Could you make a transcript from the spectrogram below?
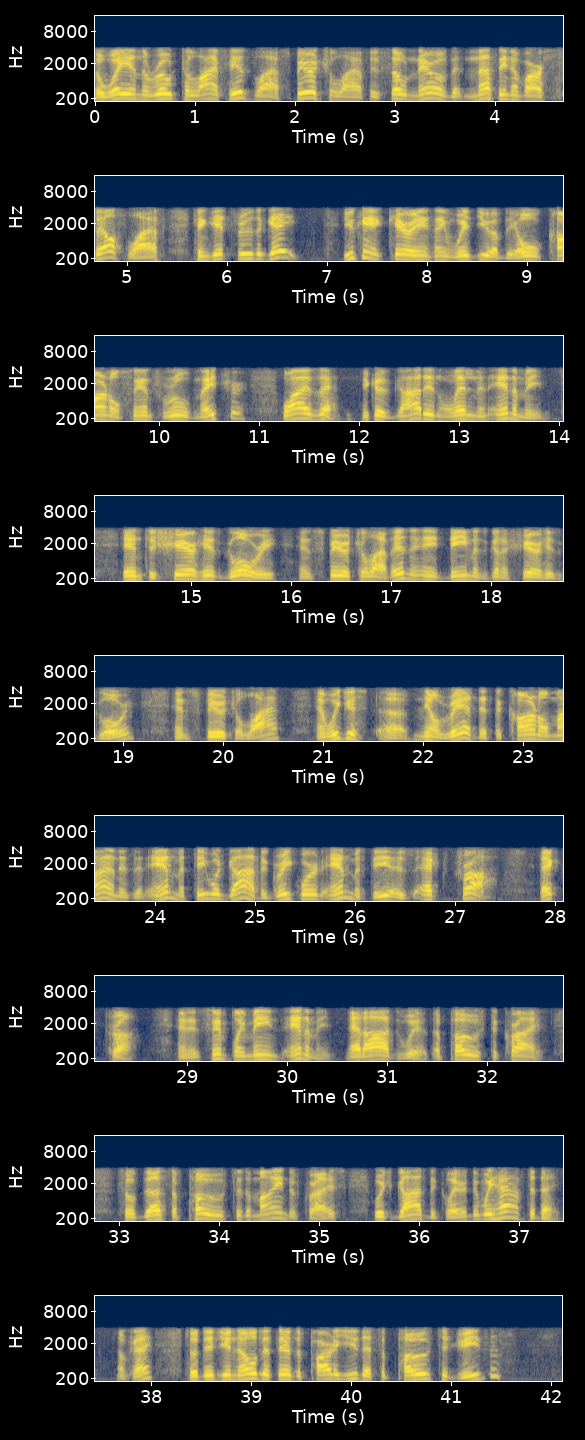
the way in the road to life, his life, spiritual life, is so narrow that nothing of our self life can get through the gate. You can't carry anything with you of the old carnal sense ruled nature. Why is that? Because God isn't letting an enemy in to share his glory and spiritual life. Isn't any demons going to share his glory and spiritual life? And we just uh, you know read that the carnal mind is at enmity with God. The Greek word enmity is ektra, ektra, and it simply means enemy, at odds with, opposed to Christ. So thus opposed to the mind of Christ, which God declared that we have today. Okay? So did you know that there's a part of you that's opposed to Jesus?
